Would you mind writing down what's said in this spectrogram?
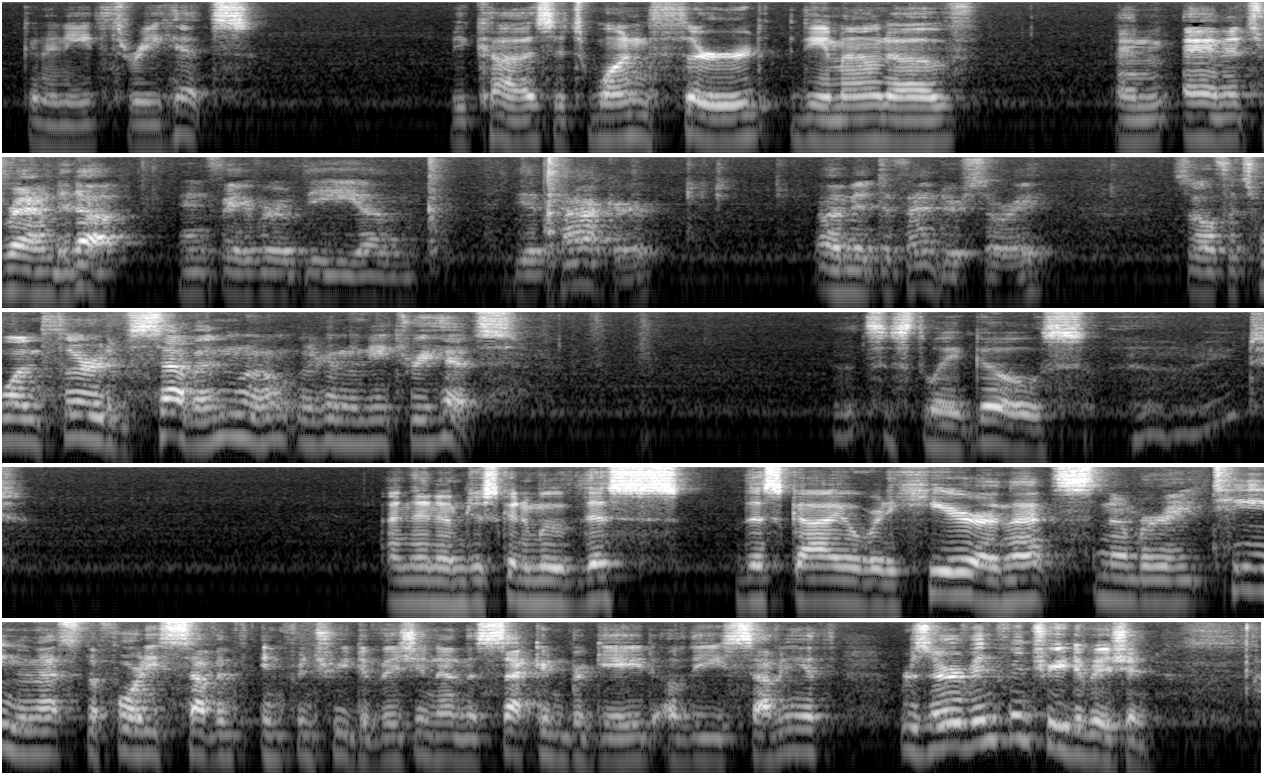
going to need three hits because it's one third the amount of, and and it's rounded up in favor of the um, the attacker, I mean defender, sorry. So if it's one third of seven, well, they're going to need three hits. That's just the way it goes. All right. And then I'm just going to move this this guy over to here, and that's number 18, and that's the 47th Infantry Division and the 2nd Brigade of the 70th Reserve Infantry Division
